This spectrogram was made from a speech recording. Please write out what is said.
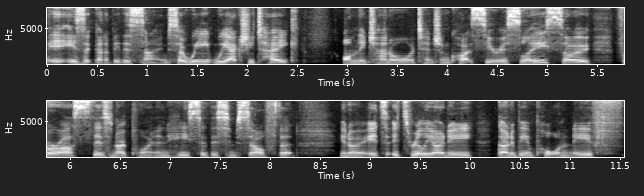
is it going to be the same? So we we actually take omni-channel attention quite seriously. So for us, there's no point, and he said this himself that you know it's it's really only going to be important if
